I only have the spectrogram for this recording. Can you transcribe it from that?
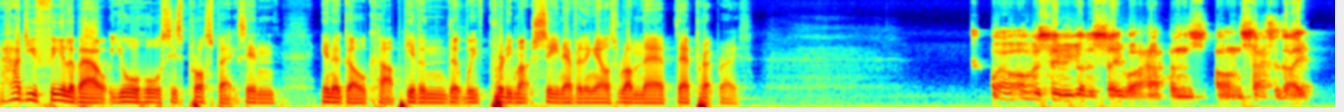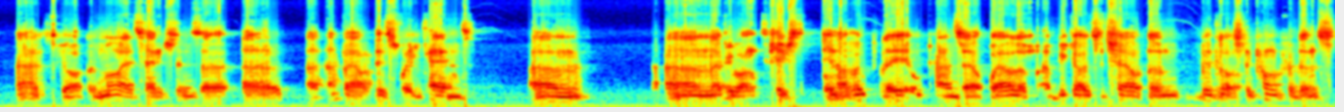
How do you feel about your horse's prospects in in a Gold Cup, given that we've pretty much seen everything else run their their prep race? Well, obviously we've got to see what happens on Saturday. Uh, Scott, my attentions are uh, about this weekend. Um, um, everyone keeps, you know, hopefully it all pans out well and, and, we go to Cheltenham with lots of confidence.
